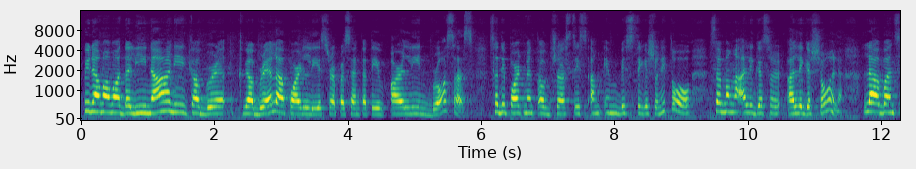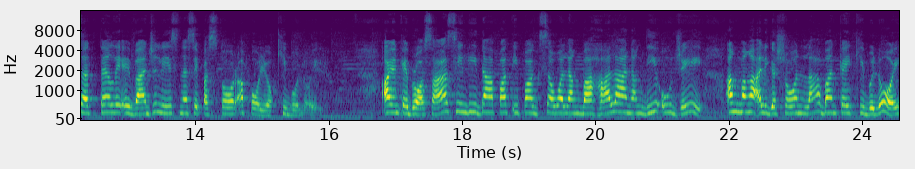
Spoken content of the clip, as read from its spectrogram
Pinamamadali na ni Cabre- Gabriela Party List Representative Arlene Brosas sa Department of Justice ang investigasyon nito sa mga aligas- aligasyon laban sa tele-evangelist na si Pastor Apollo Kibuloy. Ayon kay Brosas, hindi dapat ipagsawalang bahala ng DOJ ang mga aligasyon laban kay Kibuloy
